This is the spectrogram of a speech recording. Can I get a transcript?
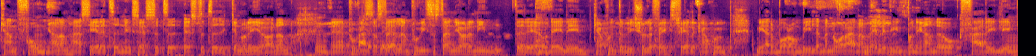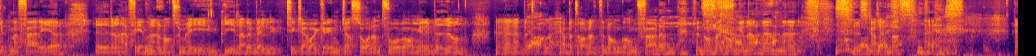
kan fånga Mm. den här serietidningsestetiken och det gör den. Eh, på vissa Verkligen. ställen På vissa ställen gör den inte det och det, är- det är kanske inte visual effects fel, det kanske mer bara om ville. Men några är den väldigt imponerande och färg, leket med färger i den här filmen är något som jag gi- gillade väldigt, tyckte jag var grymt. Jag såg den två gånger i bion. Eh, betalar, Jag betalar inte någon gång för den, för någon av gångerna, men eh, det ska Okej. nämnas. Eh,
